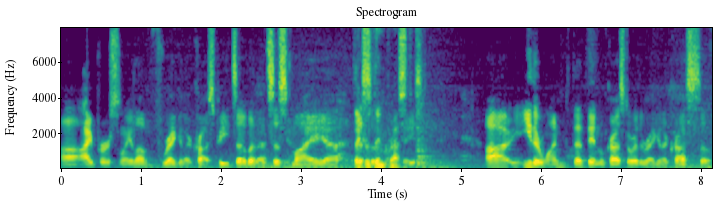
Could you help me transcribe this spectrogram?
uh, I personally love regular crust pizza. But that's just my uh, Thick this or is thin crust? taste. Uh, either one, the thin crust or the regular crust. So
